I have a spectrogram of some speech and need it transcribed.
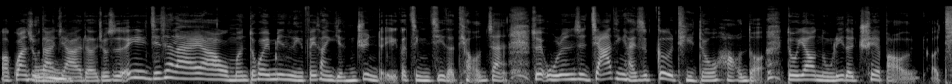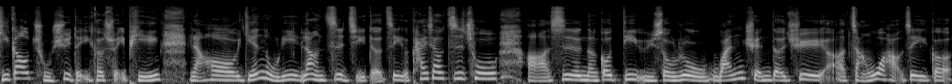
呃灌输大家的，就是哎接下来、啊，我们都会面临非常严峻的一个经济的挑战。所以无论是家庭还是个体都好的，都要努力的确保呃提高储蓄的一个水平，然后也努力让自己的这个开销支出啊、是能够低于收入，完全的去呃掌握好这一个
